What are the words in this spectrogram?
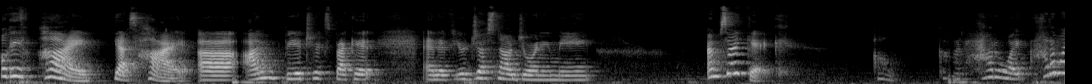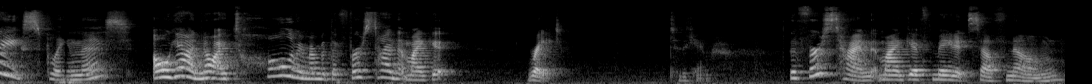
Okay, hi. Yes, hi. Uh, I'm Beatrix Beckett, and if you're just now joining me, I'm psychic. Oh God, how do I how do I explain this? Oh yeah, no, I totally remember the first time that my gift right to the camera. The first time that my gift made itself known.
